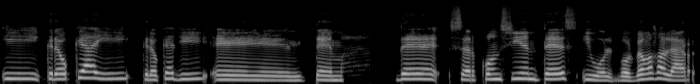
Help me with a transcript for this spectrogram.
y creo que ahí, creo que allí eh, el tema de ser conscientes, y volvemos a hablar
